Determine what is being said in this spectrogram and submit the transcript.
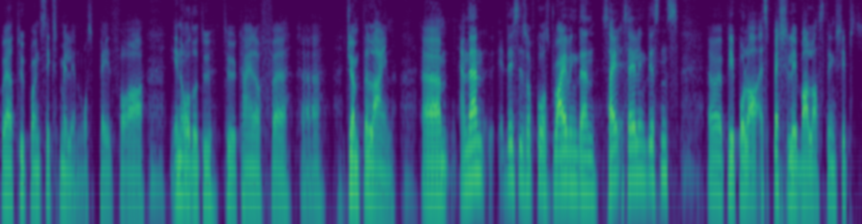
where 2.6 million was paid for uh, in order to kind of uh, uh, jump the line. Um, and then this is, of course, driving then sailing distance. People are especially ballasting ships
